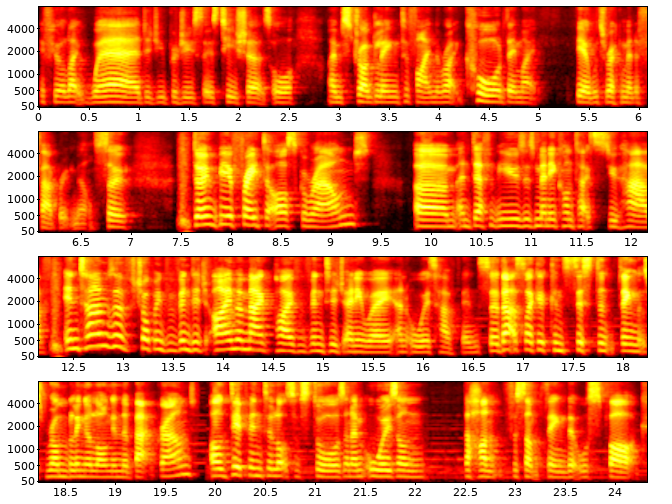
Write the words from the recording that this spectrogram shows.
If you're like, where did you produce those t shirts? Or I'm struggling to find the right cord, they might be able to recommend a fabric mill. So don't be afraid to ask around. Um, and definitely use as many contacts as you have. In terms of shopping for vintage, I'm a magpie for vintage anyway and always have been. So that's like a consistent thing that's rumbling along in the background. I'll dip into lots of stores and I'm always on the hunt for something that will spark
